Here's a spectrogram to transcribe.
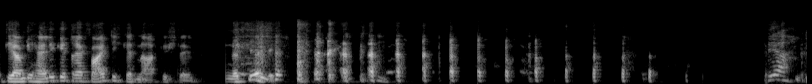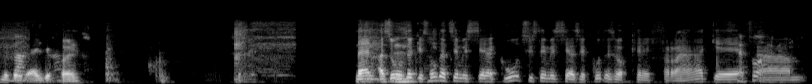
die haben die heilige Dreifaltigkeit nachgestellt. Natürlich. ja. Ist mir das eingefallen. Nein, also unser Gesundheitssystem ist sehr gut, System ist sehr, sehr gut, das ist auch keine Frage. Ähm,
